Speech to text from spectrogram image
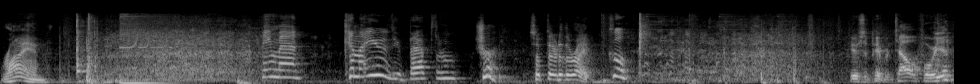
Ryan. Hey, man, can I use your bathroom? Sure, it's up there to the right. Cool. Here's a paper towel for you.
